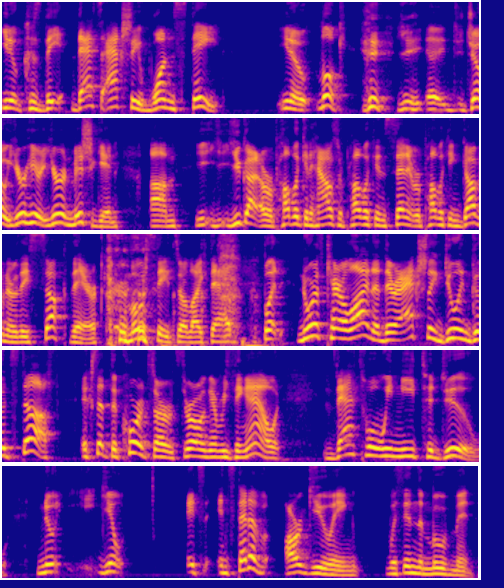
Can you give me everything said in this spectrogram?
you know, because they that's actually one state. You know, look, you, uh, Joe, you're here. You're in Michigan. Um, you, you got a Republican House, Republican Senate, Republican governor. They suck there. Most states are like that, but North Carolina, they're actually doing good stuff except the courts are throwing everything out. That's what we need to do. No, you know, it's instead of arguing within the movement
